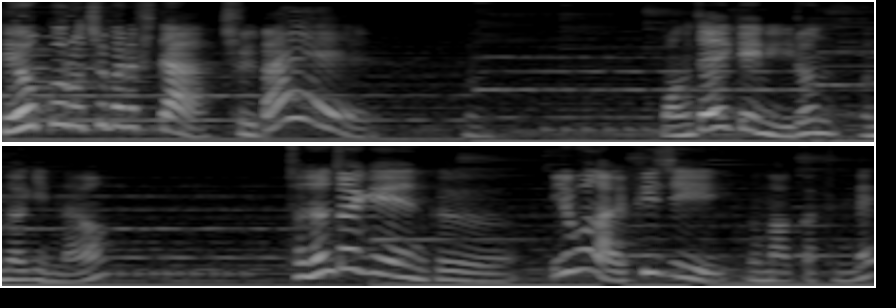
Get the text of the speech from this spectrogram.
대역구로 출발합시다. 출발! 음. 왕자의 게임이 이런 음악이 있나요? 전형적인 그 일본 RPG 음악 같은데?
